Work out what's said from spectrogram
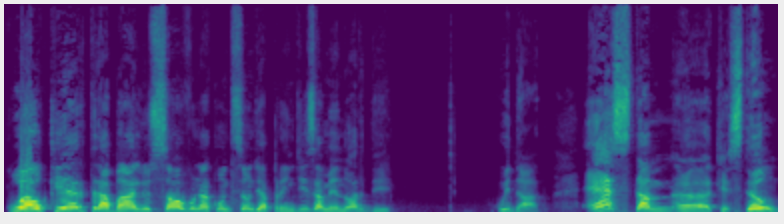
qualquer trabalho salvo na condição de aprendiz a menor de. Cuidado. Esta uh, questão,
